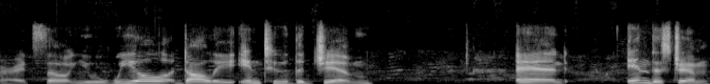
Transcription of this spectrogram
All right, so you wheel Dolly into the gym, and in this gym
